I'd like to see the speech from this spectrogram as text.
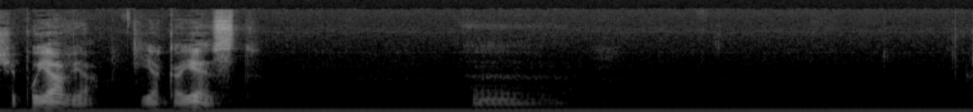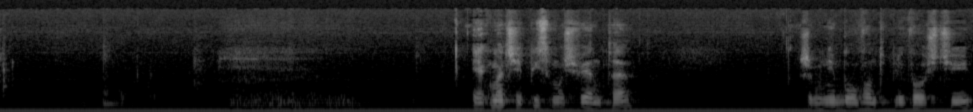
się pojawia, jaka jest. Jak macie Pismo Święte, żeby nie było wątpliwości,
